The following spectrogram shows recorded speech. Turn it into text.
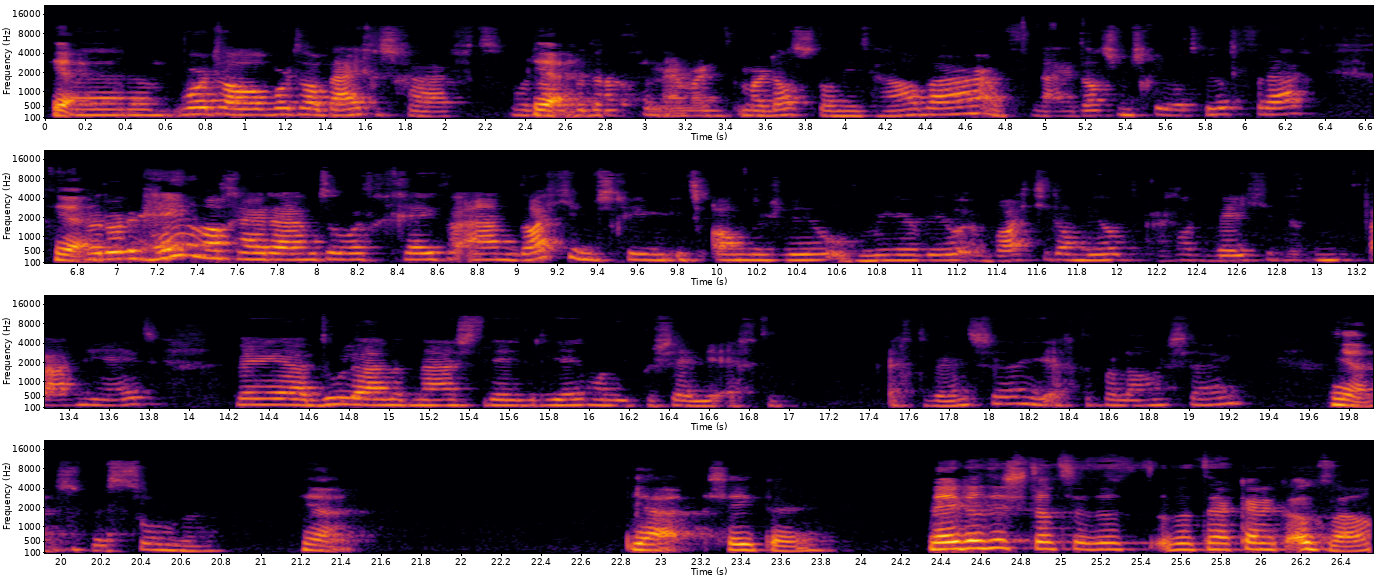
Ja. Uh, wordt, al, wordt al bijgeschaafd. Wordt al bedacht van, nee, maar, maar dat is dan niet haalbaar. Of nou ja, dat is misschien wat veel gevraagd. Ja. Waardoor er helemaal geen ruimte wordt gegeven aan dat je misschien iets anders wil of meer wil. En wat je dan wilt. Eigenlijk weet je dat vaak niet eens. Ben je doelen aan het nastreven die helemaal niet per se je echte, echte wensen, je echte verlangens zijn. Ja. Dat is best zonde. Ja. Ja, zeker. Nee, dat, is, dat, dat, dat herken ik ook wel.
